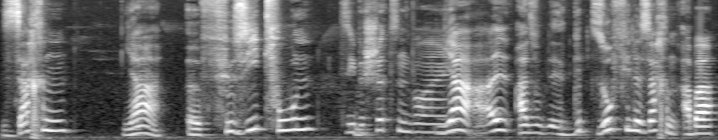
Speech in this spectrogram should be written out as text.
Sachen ja, äh, für sie tun. Sie beschützen wollen. Ja, all, also es gibt so viele Sachen, aber,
